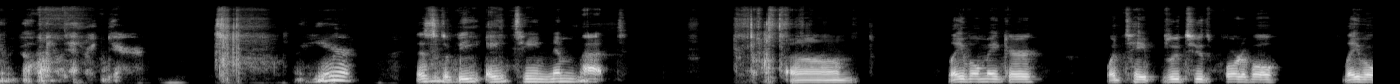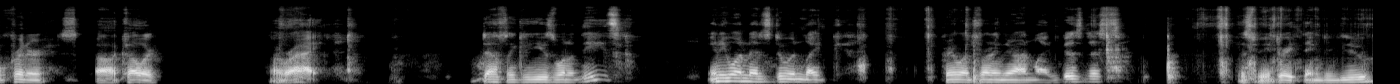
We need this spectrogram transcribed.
we go. Get that right there. Right here. This is the B18 Niimbot um, label maker with tape Bluetooth portable label printer uh, color. All right. Definitely could use one of these. Anyone that's doing like pretty much running their online business, this would be a great thing to do.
